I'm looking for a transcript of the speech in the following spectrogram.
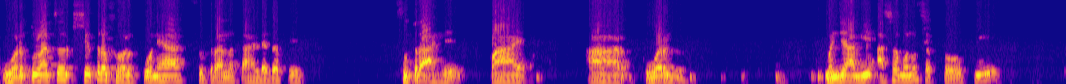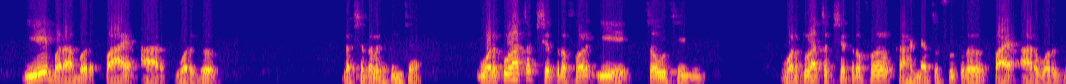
वर्तुळाचं क्षेत्रफळ कोण्या सूत्रानं काढले जाते? सूत्र आहे पाय आर वर्ग. म्हणजे आम्ही असं म्हणू शकतो की ए बराबर पाय आर वर्ग. लक्षात आलं का तुमच्या? वर्तुळाचं क्षेत्रफळ ए चौ सेमी वर्तुळाचं क्षेत्रफळ काढण्याचं सूत्र पाय आर वर्ग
